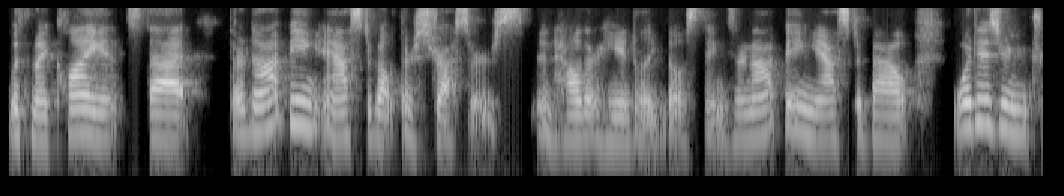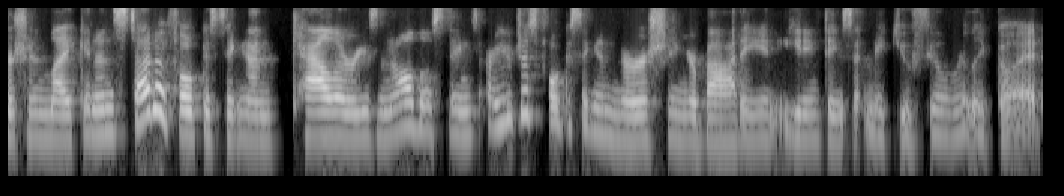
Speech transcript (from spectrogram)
with my clients that they're not being asked about their stressors and how they're handling those things. They're not being asked about what is your nutrition like. And instead of focusing on calories and all those things, are you just focusing on nourishing your body and eating things that make you feel really good?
